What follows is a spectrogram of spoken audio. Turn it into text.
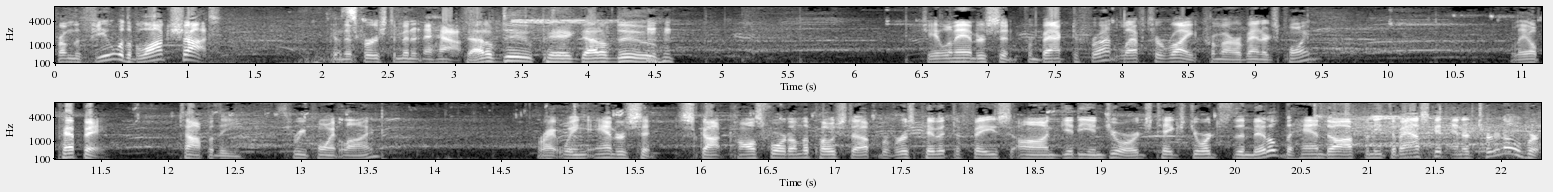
from the field with a block shot in the first minute and a half. That'll do, Pig. That'll do. Jalin Anderson from back to front, left to right from our vantage point. Leaupepe, top of the three point line. Right wing Anderson. Scott calls for it on the post up. Reverse pivot to face on Gideon George. Takes George to the middle. The handoff beneath the basket and a turnover.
